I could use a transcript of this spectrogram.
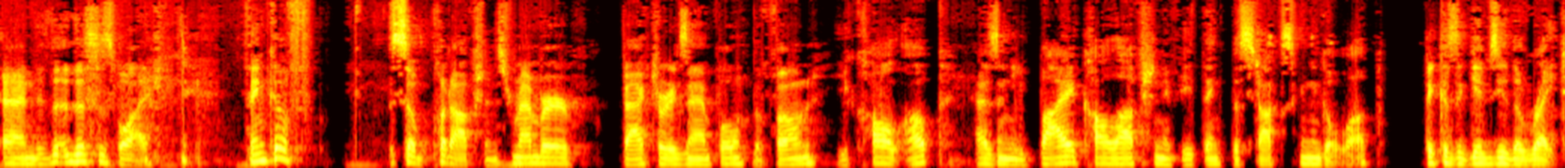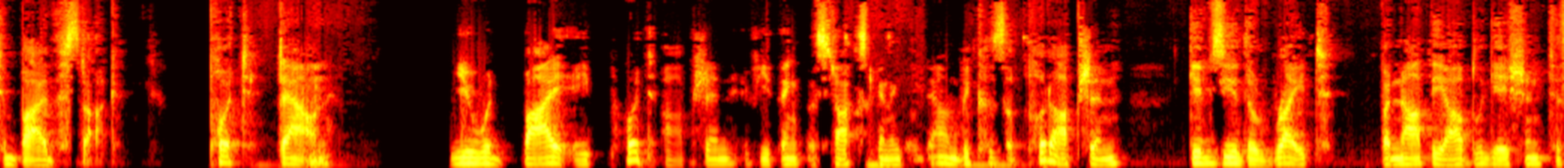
and th- this is why. Think of so put options. Remember back to our example, the phone. You call up, as in you buy a call option if you think the stock's going to go up, because it gives you the right to buy the stock. Put down. You would buy a put option if you think the stock's going to go down, because the put option gives you the right, but not the obligation to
